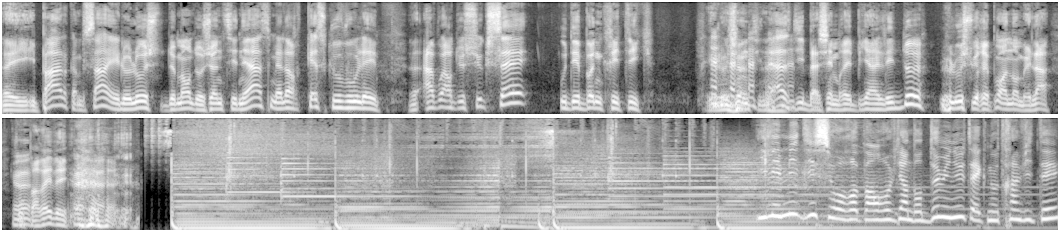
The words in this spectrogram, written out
Euh, il parle comme ça, et Lelouch demande au jeune cinéaste, mais alors, qu'est-ce que vous voulez? Euh, Avoir du succès ou des bonnes critiques? Et le jeune cinéaste dit bah, J'aimerais bien les deux. Lelouch lui répond Ah non, mais là, faut pas rêver. Il est midi sur Europe 1. On revient dans deux minutes avec notre invité.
